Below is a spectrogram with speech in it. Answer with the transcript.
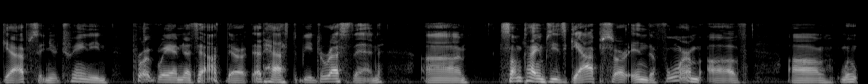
gaps in your training program that's out there that has to be addressed then. Um, sometimes these gaps are in the form of uh, when,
